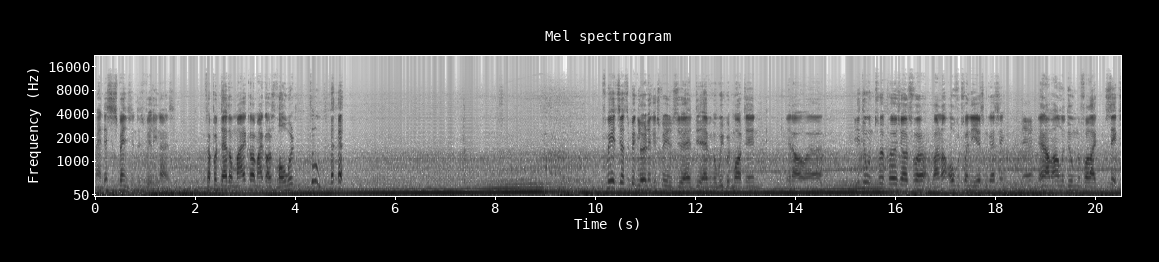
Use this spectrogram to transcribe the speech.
man, this suspension is really nice. If I put that on my car, my car's lowered. For me, it's just a big learning experience. Uh, having a week with Martin, you know, uh, he's doing trip Peugeots for I don't over 20 years, I'm guessing, Yeah. and I'm only doing them for like six.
